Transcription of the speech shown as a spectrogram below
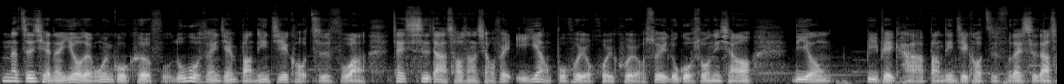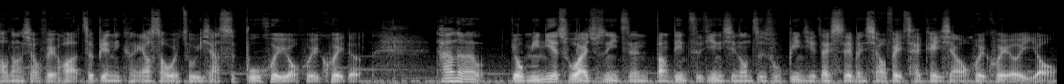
那之前呢也有人问过客服，如果说你今天绑定接口支付啊，在四大超商消费一样不会有回馈哦。所以如果说你想要利用必备卡绑定接口支付在四大超商消费的话，这边你可能要稍微注意一下，是不会有回馈的。它呢？有名列出来，就是你只能绑定指定的行动支付，并且在 Seven 消费才可以享有回馈而已哦。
